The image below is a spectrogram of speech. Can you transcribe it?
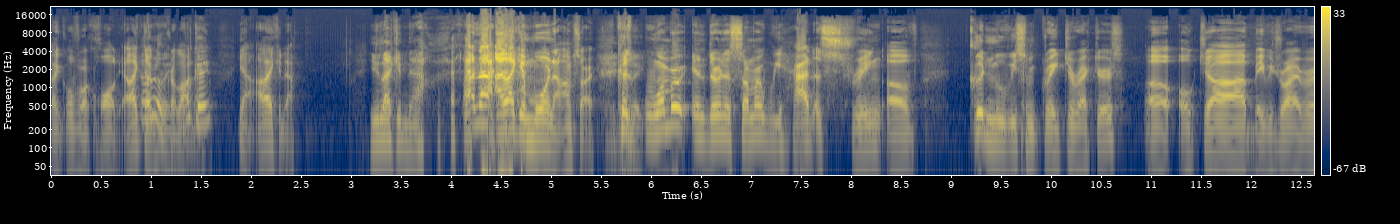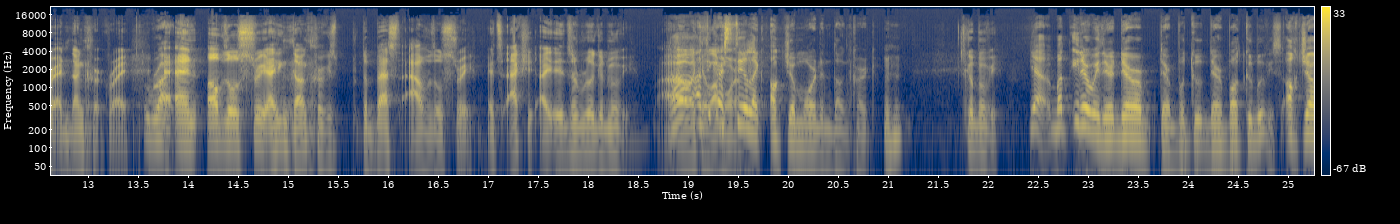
like overall quality. I like Oh, Dunkirk really? a lot. Okay. now. Yeah, I like it now. You like it now? I, not, I like it more now. I'm sorry because Like- remember in, during the summer we had a string of good movies from great directors. Uh, Okja, Baby Driver, and Dunkirk, right? Right. And of those three, I think Dunkirk is the best out of those three. It's actually it's a really good movie. I, Well, like it a think lot I more. still like Okja more than Dunkirk. it's a good movie. Yeah, but either way, they're they're they're both good, they're both good movies. Okja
